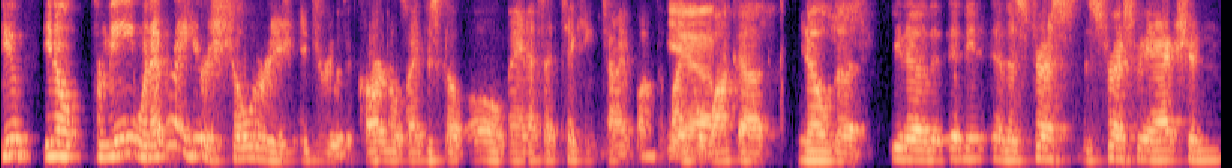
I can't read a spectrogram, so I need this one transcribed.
you, you know, for me, whenever I hear a shoulder in- injury with the Cardinals, I just go, "Oh man, that's a ticking time bomb." The Michael Yeah. Wacha, you know, the you know, the, I mean, the stress, the stress reaction,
